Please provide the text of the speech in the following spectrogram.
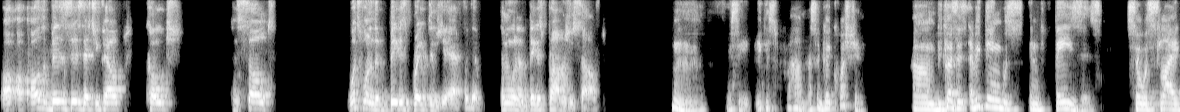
All, all the businesses that you've helped, coach, consult, what's one of the biggest breakthroughs you had for them? Tell me one of the biggest problems you solved. Hmm. Let me see. Biggest problem. That's a good question. Um, because everything was in phases. So it's like,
